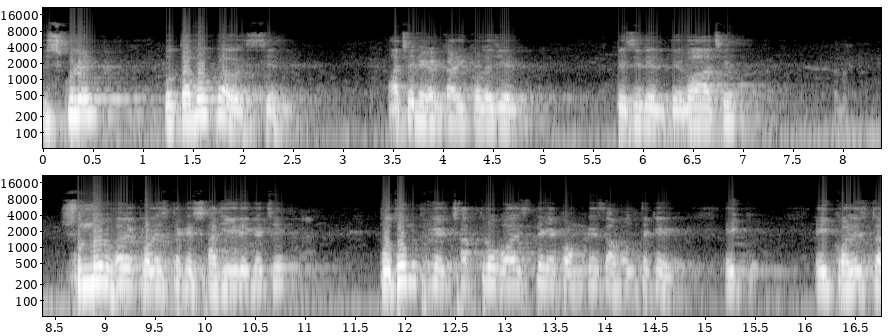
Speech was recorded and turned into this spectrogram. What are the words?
স্কুলের অধ্যাপকরাও এসছেন। আছেন এখানকার এই কলেজের প্রেসিডেন্ট দেবা আছে। সুন্দরভাবে কলেজটাকে সাজিয়ে রেখেছে। প্রথম থেকে ছাত্র বয়স থেকে কংগ্রেস আমল থেকে এই এই কলেজটা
